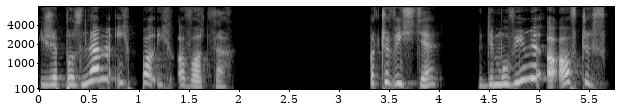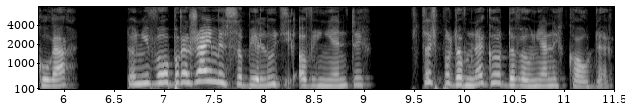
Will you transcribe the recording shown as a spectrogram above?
i że poznamy ich po ich owocach. Oczywiście, gdy mówimy o owczych skórach, to nie wyobrażajmy sobie ludzi owiniętych w coś podobnego do wełnianych kołder.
